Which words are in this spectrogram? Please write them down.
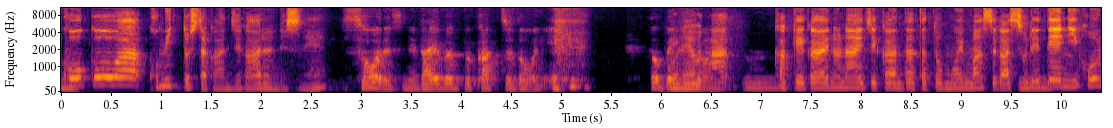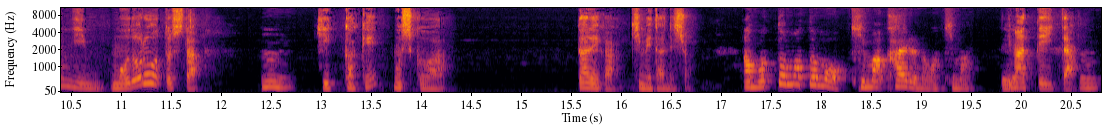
高校はコミットした感じがあるんですね。そうですね。だいぶ部活動に と勉強これはかけがえのない時間だったと思いますが、それで日本に戻ろうとしたきっかけ、もしくは誰が決めたんでしょう？あ、もともともう決ま、帰るのは決まっ決まっていた。うん、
